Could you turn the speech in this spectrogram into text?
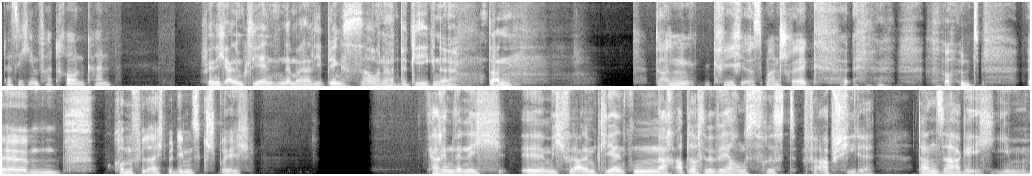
dass ich ihm vertrauen kann. Wenn ich einem Klienten in meiner Lieblingssauna begegne, dann. Dann kriege ich erstmal einen Schreck und ähm, komme vielleicht mit ihm ins Gespräch. Karin, wenn ich äh, mich von einem Klienten nach Ablauf der Bewährungsfrist verabschiede, dann sage ich ihm,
